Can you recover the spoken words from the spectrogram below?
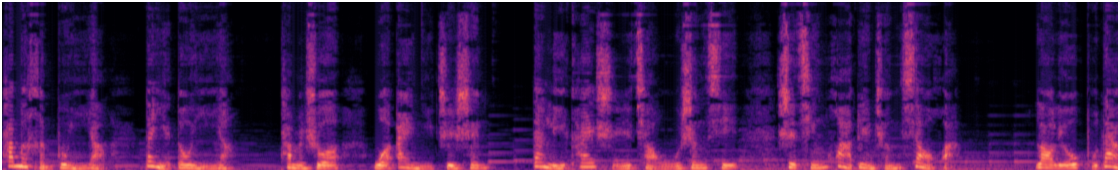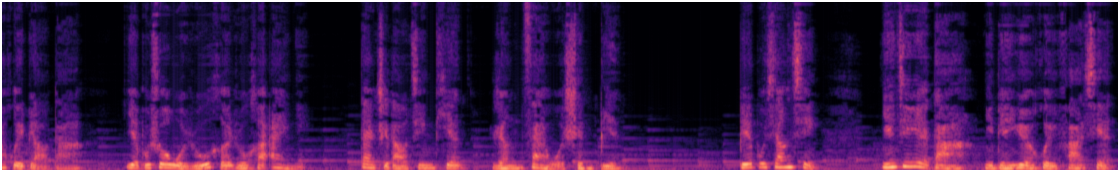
他们很不一样，但也都一样。他们说我爱你至深，但离开时悄无声息，使情话变成笑话。老刘不大会表达，也不说我如何如何爱你，但直到今天仍在我身边。别不相信，年纪越大，你便越会发现，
